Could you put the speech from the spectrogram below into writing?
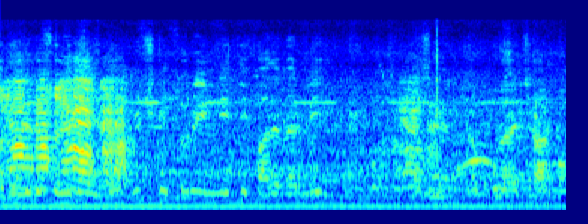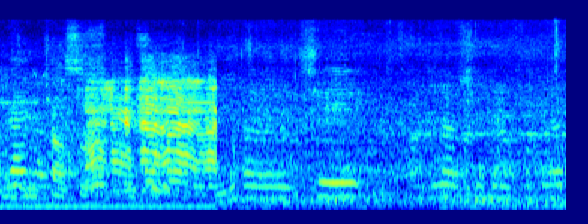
Az önce de söylediğim gibi 3 gün sonra emniyete ifade vermeye gitmiyor bu adam. Bizim buraya çağırmamız imkansız bir şey. Şey, biraz şeyden fotoğraf.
